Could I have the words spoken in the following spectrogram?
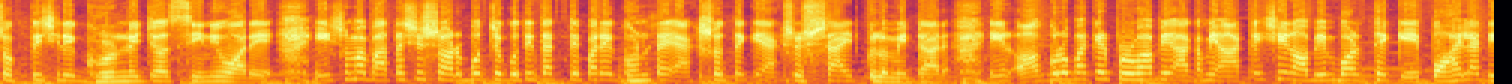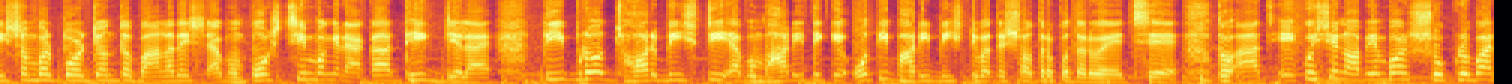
শক্তিশালী ঘূর্ণিঝড় সিনিওয়ারে। এই সময় বাতাসের সর্বোচ্চ গতি থাকতে পারে ঘন্টায় একশো থেকে একশো ষাট কিলোমিটার। এর অগ্রভাগের প্রভাবে আগামী আঠাশে নভেম্বর থেকে পহেলা ডিসেম্বর পর্যন্ত বাংলাদেশ এবং পশ্চিমবঙ্গের একাধিক জেলায় তীব্র ঝড় বৃষ্টি এবং ভারী থেকে অতি ভারী বৃষ্টিপাতের সতর্কতা রয়েছে। তো আজ একুশে নভেম্বর শুক্রবার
